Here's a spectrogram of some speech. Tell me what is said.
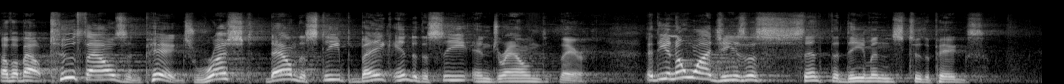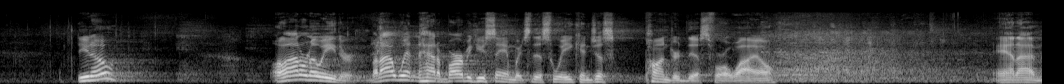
of about 2,000 pigs rushed down the steep bank into the sea and drowned there. Now, do you know why Jesus sent the demons to the pigs? Do you know? Well, I don't know either, but I went and had a barbecue sandwich this week and just pondered this for a while. and i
